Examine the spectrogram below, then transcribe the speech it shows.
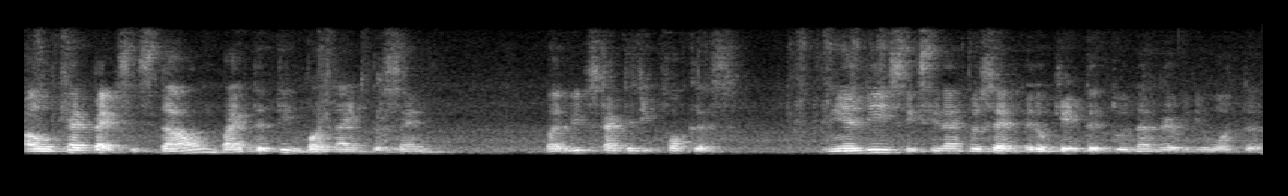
Our capex is down by 13.9%, but with strategic focus. Nearly 69% allocated to non-revenue water.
